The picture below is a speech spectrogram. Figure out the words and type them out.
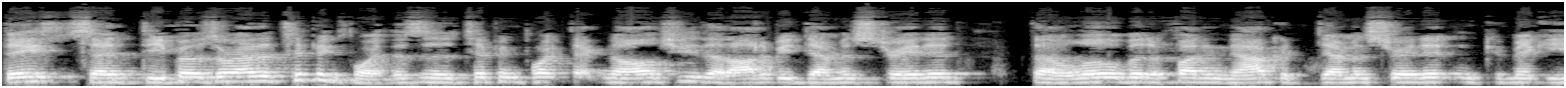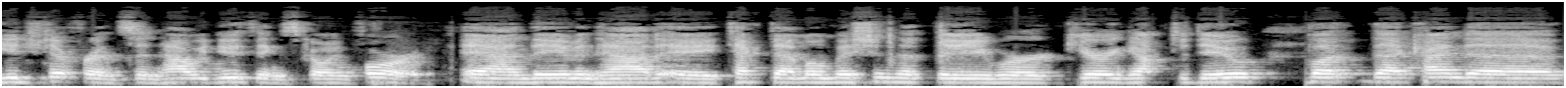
they said depots are at a tipping point. This is a tipping point technology that ought to be demonstrated. That a little bit of funding now could demonstrate it and could make a huge difference in how we do things going forward. And they even had a tech demo mission that they were gearing up to do, but that kind of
